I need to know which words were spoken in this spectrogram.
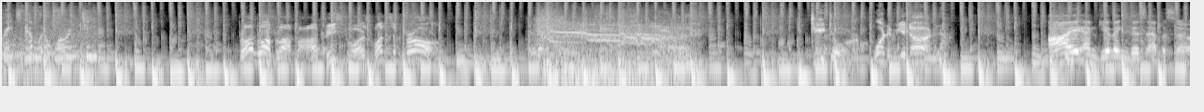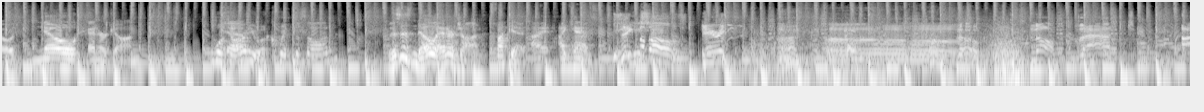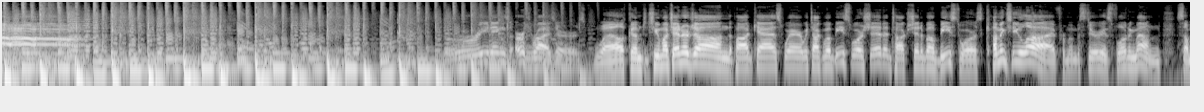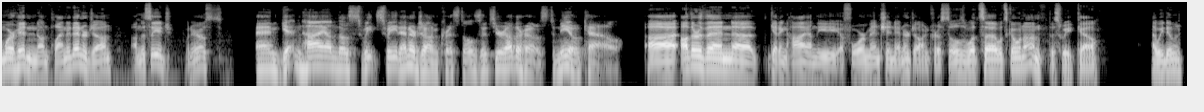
These upgrades come with a warranty. Blah blah blah blah. Beast Wars once and for all. Cheetor, what have you done? I am giving this episode no energon. What Yeah. are you, a quintesson? This is no energon. Fuck it. I I can't. Sigma balls, Gary. Uh, That. Ah! Greetings, Earthrisers. Welcome to Too Much Energon, the podcast where we talk about Beast Wars shit and talk shit about Beast Wars, coming to you live from a mysterious floating mountain somewhere hidden on planet Energon on the Siege. One of your hosts. And getting high on those sweet, sweet energon crystals. It's your other host, NeoCal. Uh, other than uh, getting high on the aforementioned Energon crystals, what's uh, what's going on this week, Cal? How are we doing?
